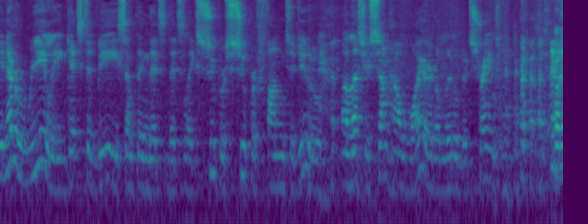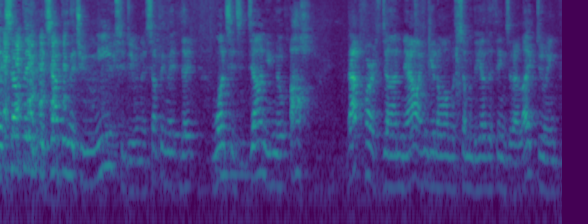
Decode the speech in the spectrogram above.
It never really gets to be something that's that's like super super fun to do unless you're somehow wired a little bit strangely. But it's something it's something that you need to do and it's something that, that once it's done you can go, oh, that part's done. Now I can get on with some of the other things that I like doing,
